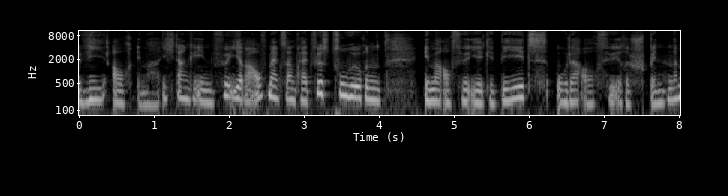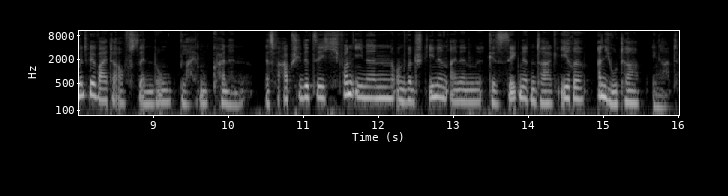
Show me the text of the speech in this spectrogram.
wie auch immer. Ich danke Ihnen für Ihre Aufmerksamkeit, fürs Zuhören, immer auch für Ihr Gebet oder auch für Ihre Spenden, damit wir weiter auf Sendung bleiben können. Es verabschiedet sich von Ihnen und wünscht Ihnen einen gesegneten Tag. Ihre Anjuta Ingert.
